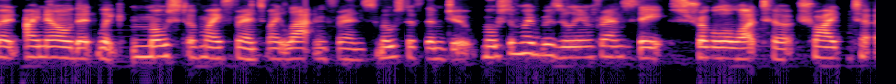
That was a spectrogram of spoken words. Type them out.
but i know that like most of my friends my latin friends most of them do. Most of my brazilian friends they struggle a lot to try to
